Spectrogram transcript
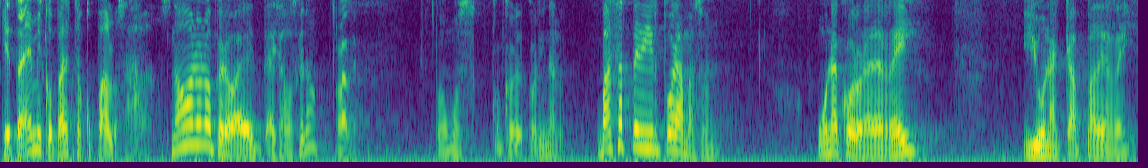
Que también mi compadre está ocupado los sábados. No, no, no, pero hay, hay sábados que no. Ok. Podemos co- co- coordinarlo. Vas a pedir por Amazon una corona de rey y una capa de rey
